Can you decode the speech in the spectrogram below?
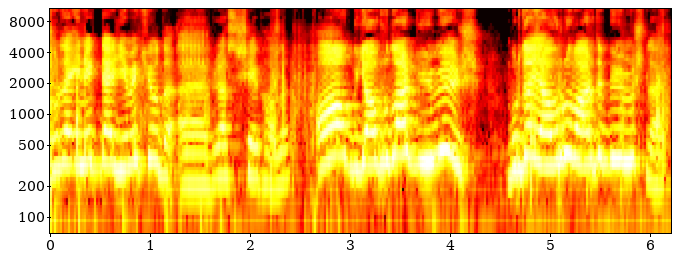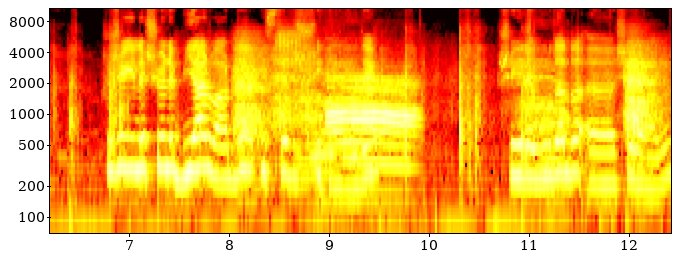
Burada inekler yemek yiyor da eee, biraz şey kaldı. Aa bu yavrular büyümüş. Burada yavru vardı büyümüşler. Şu şekilde şöyle bir yer vardı. Üstte şu şekildeydi. Şöyle burada da eee, şey vardı.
